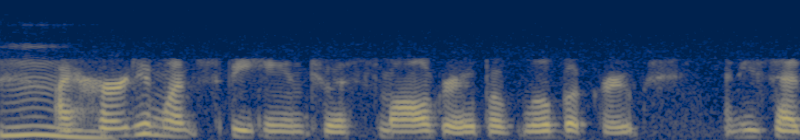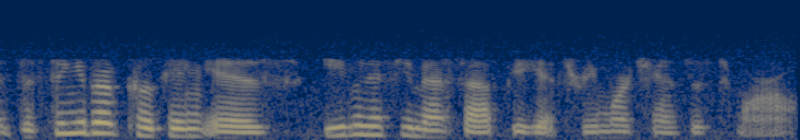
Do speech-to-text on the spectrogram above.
Hmm. I heard him once speaking into a small group, a little book group, and he said, "The thing about cooking is, even if you mess up, you get three more chances tomorrow."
